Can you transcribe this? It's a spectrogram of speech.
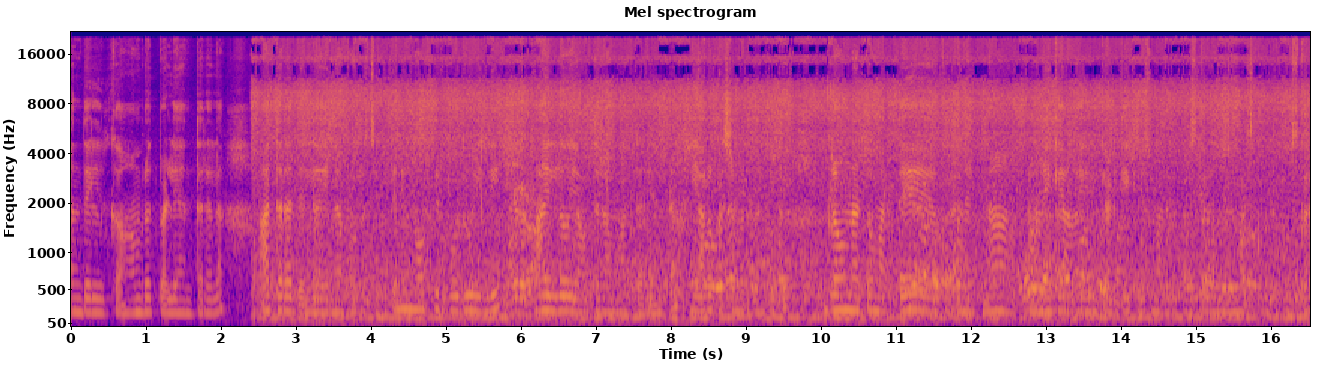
ಒಂದೆಲ್ಕ ಅಮೃತ ಬಳ್ಳಿ ಅಂತಾರಲ್ಲ, ಆ ಥರದ್ದೆಲ್ಲ ಎಣ್ಣೆ ಪೌಡ್ರ್ ಸಿಗುತ್ತೆ. ನೀವು ನೋಡ್ತಿರ್ಬೋದು ಇಲ್ಲಿ ಆಯಿಲು ಯಾವ ಥರ ಮಾಡ್ತಾರೆ ಅಂತ. ಯಾರೋ ಕಸ್ಟಮರ್ ಬಂದಿದ್ದು ಗ್ರೌಂಡ್ ನಟ್ಟು ಮತ್ತು ಕೊಕೊನೆಟ್ನ ಮನೆಗೆ ಆಯಿಲ್ಗೆ ಅಡುಗೆಗೆ ಯೂಸ್ ಮಾಡೋದಕ್ಕೋಸ್ಕರ ಮಾಡಿಸ್ಕೊಡೋದಕ್ಕೋಸ್ಕರ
